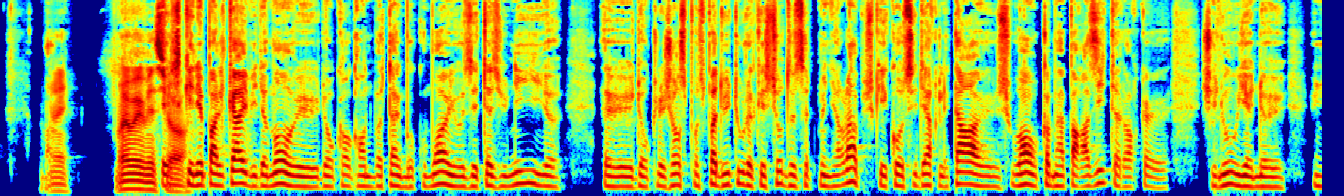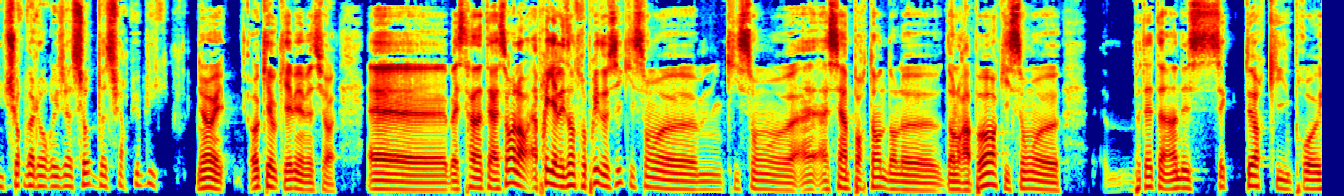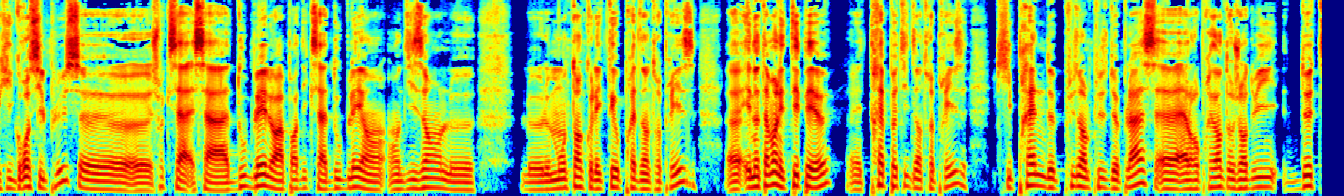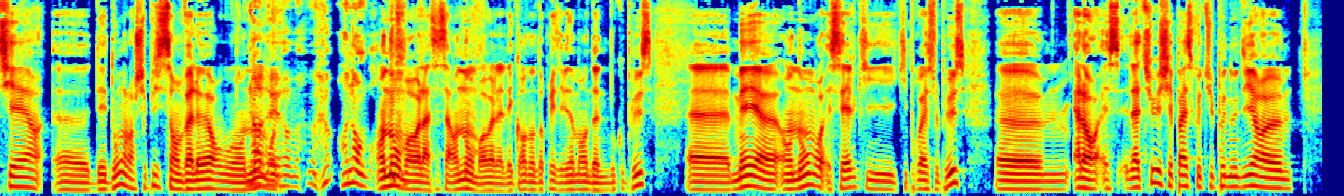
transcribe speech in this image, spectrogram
Oui, oui, bien sûr. Et ce qui n'est pas le cas, évidemment, euh, donc en Grande-Bretagne beaucoup moins et aux États-Unis. Euh, euh, donc les gens se posent pas du tout la question de cette manière-là, puisqu'ils considèrent l'État euh, souvent comme un parasite, alors que chez nous, il y a une, une survalorisation de la sphère publique. Oui, oui. ok, ok, bien, bien sûr. Euh, bah, c'est très intéressant. Alors après, il y a les entreprises aussi qui sont qui sont assez importantes dans le dans le rapport, qui sont peut-être un des secteurs qui, grossit le plus. Euh, je crois que ça, ça, a doublé, le rapport dit que ça a doublé en, en 10 ans le, le, le, montant collecté auprès des entreprises, euh, et notamment les TPE, les très petites entreprises, qui prennent de plus en plus de place. Euh, elles représentent aujourd'hui deux tiers euh, des dons. Alors je sais plus si c'est en valeur ou en non, nombre. en nombre. En nombre, voilà, c'est ça, en nombre. Voilà, les grandes entreprises évidemment donnent beaucoup plus, mais en nombre, c'est elles qui, qui progressent le plus. alors là-dessus, je sais pas, est-ce que tu peux nous dire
